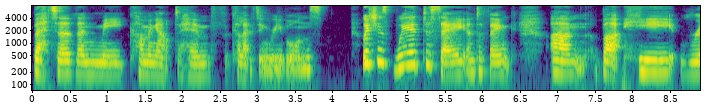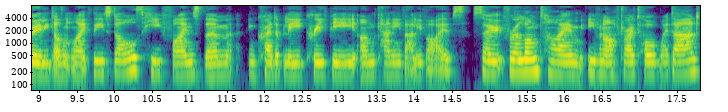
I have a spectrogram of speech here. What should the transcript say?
better than me coming out to him for collecting reborns. Which is weird to say and to think, um, but he really doesn't like these dolls. He finds them incredibly creepy, uncanny valley vibes. So, for a long time, even after I told my dad,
